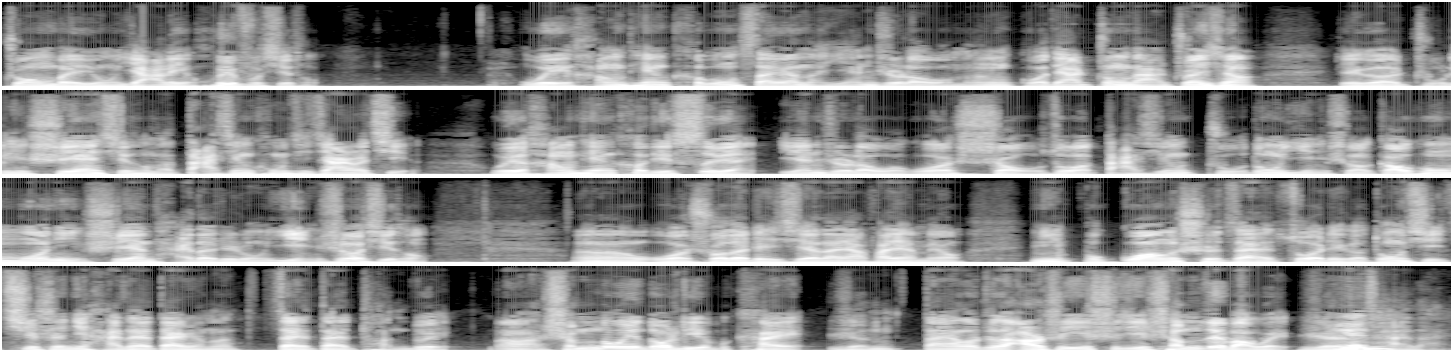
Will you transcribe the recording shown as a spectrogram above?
装备用压力恢复系统。为航天科工三院呢研制了我们国家重大专项这个主力实验系统的大型空气加热器，为航天科技四院研制了我国首座大型主动引射高空模拟实验台的这种引射系统。嗯，我说的这些大家发现没有？你不光是在做这个东西，其实你还在带什么？在带团队啊！什么东西都离不开人。大家都知道，二十一世纪什么最宝贵？人才来。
